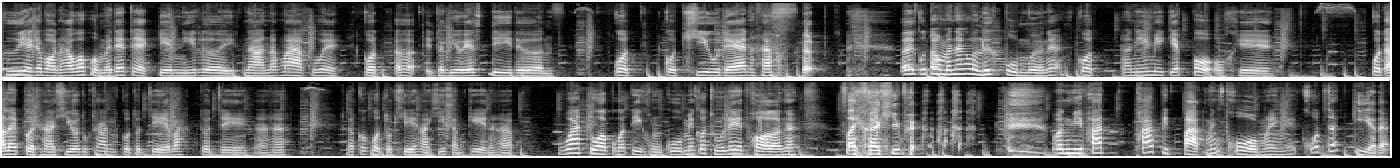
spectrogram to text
คืออยากจะบอกนะครับว่าผมไม่ได้แตะเกมนี้เลยนานมากๆด้วย กดเอ่อ WSD เดิน กดกด Q แดนนะครับเอ้ยกูต้องมานั่งระลึกปุ่มเหมือนเนี่ยกดอันนี้มีเก็บโปะโอเค กดอะไรเปิดหาคีย์ทุกท่าน กดตัว J ปะตัว J อะฮะแล้วก็กดตัว K หาคีย์สังเกตนะครับ ว่าตัวปกติของกูไม่ก็ทุเรศพอแล้วนะ ใส่หาคีย์ไป มันมีผ้าผ้าปิดปากแม่งโผล่มาอย่างเงี้ยโคตรน่าเกลียดอะ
